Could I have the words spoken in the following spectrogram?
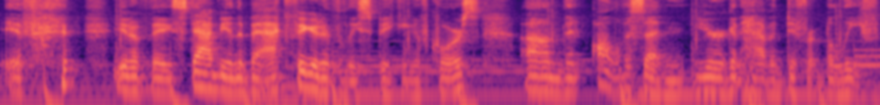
if you know if they stab you in the back, figuratively speaking, of course, um, then all of a sudden you're going to have a different belief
